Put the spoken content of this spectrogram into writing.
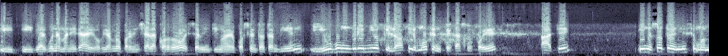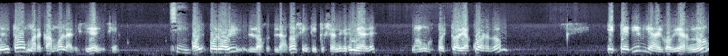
y, de alguna manera el gobierno provincial acordó ese 29% también y hubo un gremio que lo afirmó que en este caso fue ATE y nosotros en ese momento marcamos la disidencia. Hoy por hoy los, las dos instituciones gremiales nos hemos puesto de acuerdo y pedirle al gobierno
